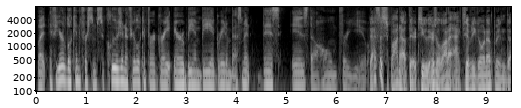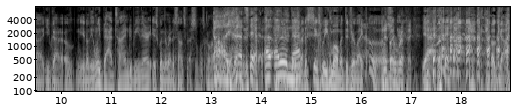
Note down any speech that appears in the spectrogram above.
but if you're looking for some seclusion, if you're looking for a great Airbnb, a great investment, this is the home for you. That's a spot out there too. There's a lot of activity going up, and uh, you've got a, you know the only bad time to be there is when the Renaissance Festival is going on. Oh yeah, that's it. Uh, other than that, about a six week moment that you're like, oh, it's but, horrific. Yeah. oh god,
